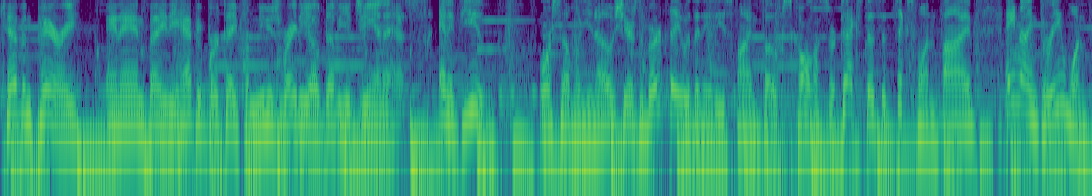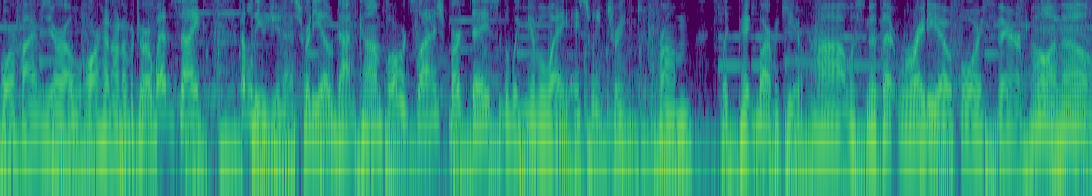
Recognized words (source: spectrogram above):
Kevin Perry, and Ann Beatty. Happy birthday from News Radio WGNS. And if you or someone you know shares a birthday with any of these fine folks, call us or text us at 615 893 1450 or head on over to our website, WGNSradio.com forward slash birthday, so that we can give away a sweet treat from Slick Pig Barbecue. Ah, listen to that radio voice there. Oh, I know.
